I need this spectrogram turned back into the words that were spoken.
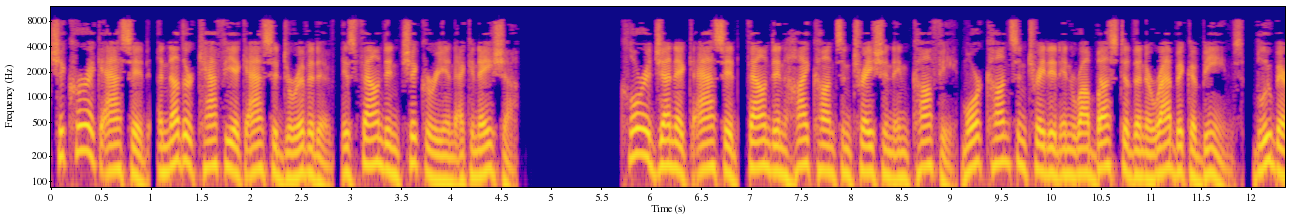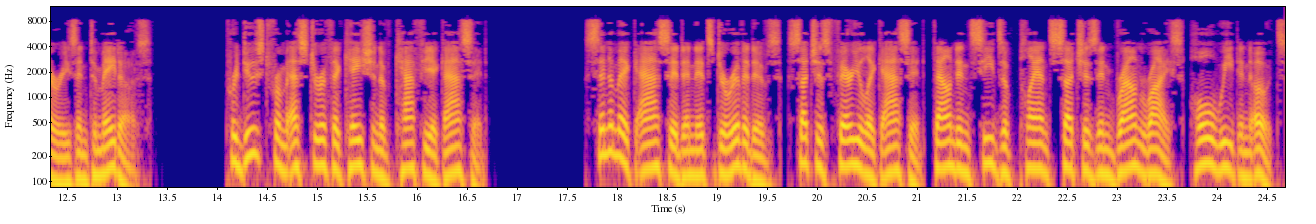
Chicoric acid, another caffeic acid derivative, is found in chicory and echinacea. Chlorogenic acid, found in high concentration in coffee more concentrated in Robusta than Arabica beans, blueberries and tomatoes. Produced from esterification of caffeic acid. Cinnamic acid and its derivatives, such as ferulic acid, found in seeds of plants such as in brown rice, whole wheat and oats,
